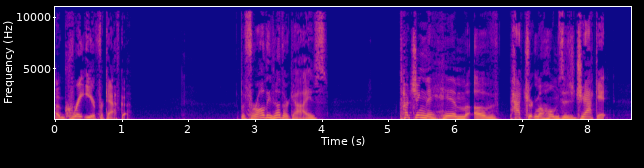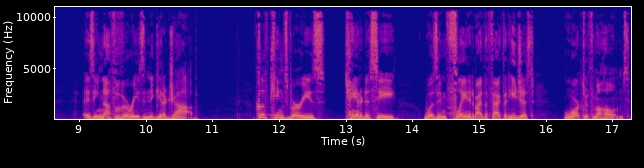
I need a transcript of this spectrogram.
a great year for Kafka. But for all these other guys, touching the hem of Patrick Mahomes' jacket is enough of a reason to get a job. Cliff Kingsbury's candidacy was inflated by the fact that he just worked with Mahomes.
